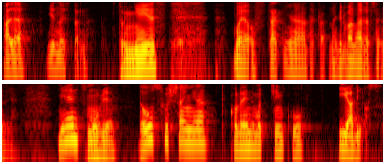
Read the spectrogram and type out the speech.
ale jedno jest pewne. To nie jest moja ostatnia taka nagrywana recenzja. Więc mówię do usłyszenia w kolejnym odcinku i adios.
